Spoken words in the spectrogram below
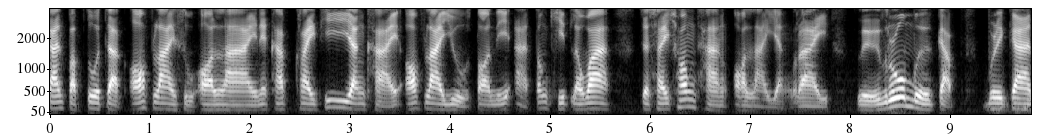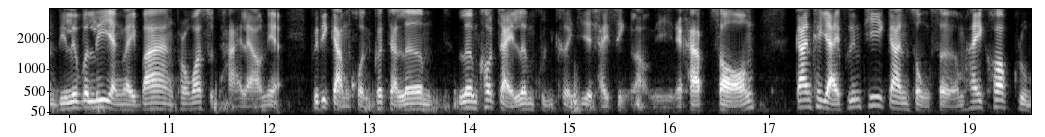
การปรับตัวจากออฟไลน์สู่ออนไลน์นะครับใครที่ยังขายออฟไลน์อยู่ตอนนี้อาจต้องคิดแล้วว่าจะใช้ช่องทางออนไลน์อย่างไร หรือร่วมมือกับบริการ Delivery อย่างไรบ้าง เพราะว่าสุดท้ายแล้วเนี่ยพฤติกรรมคนก็จะเริ่มเริ่มเข้าใจเริ่มคุ้นเคยที่จะใช้สิ่งเหล่านี้นะครับสองการขยายพื้นที่การส่งเสริมให้ครอบคลุม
